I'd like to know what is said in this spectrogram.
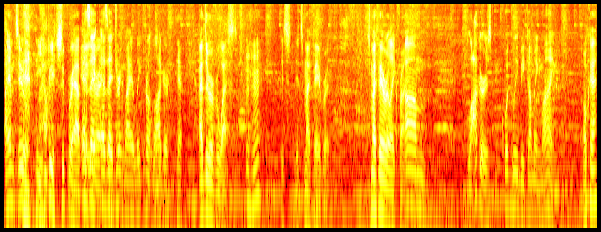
I am too. You're super happy. as I You're right. as I drink my lakefront lager. yeah. I have the River West. Mm-hmm. It's it's my favorite. It's my favorite lakefront. Um, lager is quickly becoming mine. okay.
